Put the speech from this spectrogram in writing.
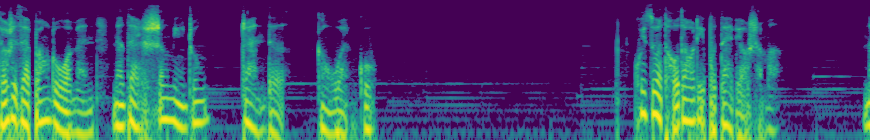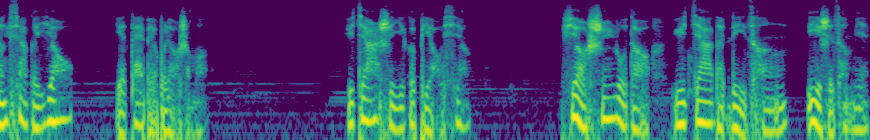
都是在帮助我们能在生命中站得更稳固。会做头倒立不代表什么，能下个腰，也代表不了什么。瑜伽是一个表象，需要深入到瑜伽的里层意识层面。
